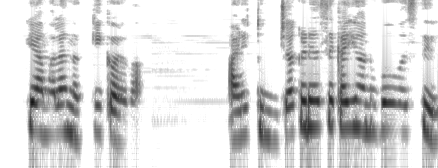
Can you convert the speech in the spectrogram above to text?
हे आम्हाला नक्की कळवा. आणि तुमच्याकडे असे काही अनुभव असतील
